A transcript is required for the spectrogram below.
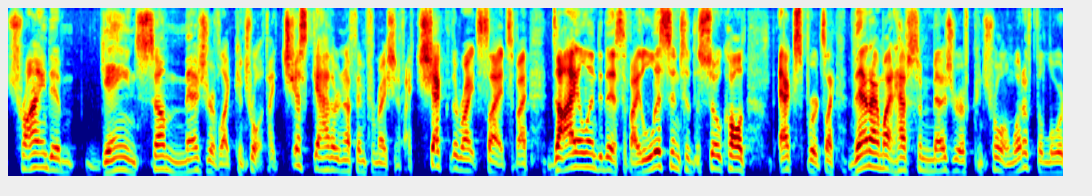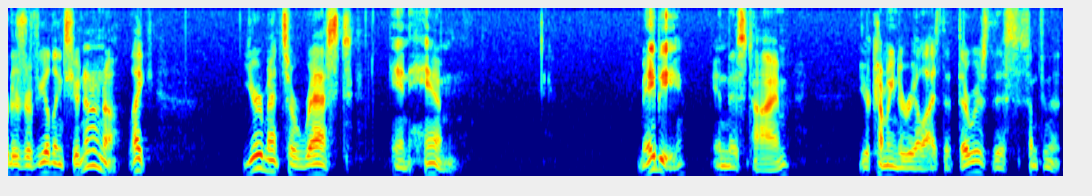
trying to gain some measure of like control. If I just gather enough information, if I check the right sites, if I dial into this, if I listen to the so-called experts, like then I might have some measure of control. And what if the Lord is revealing to you, no, no, no, like you're meant to rest in him. Maybe in this time you're coming to realize that there was this something that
